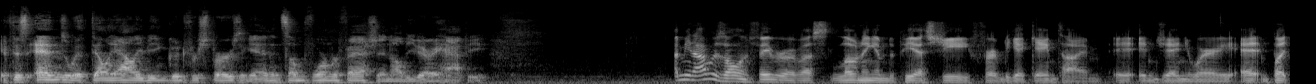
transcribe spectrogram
If this ends with Dele Alli being good for Spurs again in some form or fashion, I'll be very happy. I mean, I was all in favor of us loaning him to PSG for him to get game time in, January. Eh, But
